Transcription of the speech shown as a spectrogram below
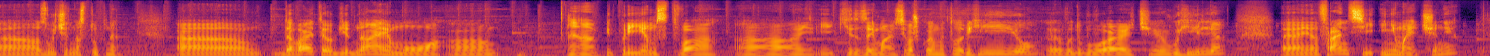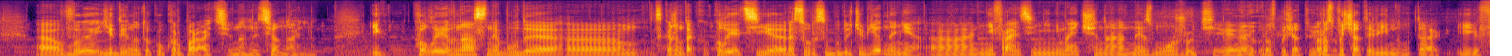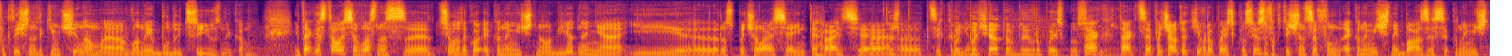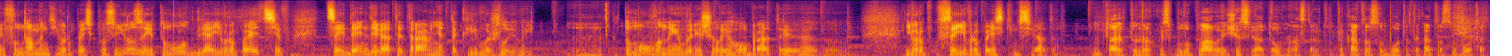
е, озвучив наступне: е, давайте об'єднаємо. е, Підприємства, які займаються важкою металургією, видобувають вугілля Франції і Німеччини в єдину таку корпорацію наднаціональну. І коли в нас не буде, е, скажімо так, коли ці ресурси будуть об'єднані, е, ні Франція, ні Німеччина не зможуть е, Розпочати війну. розпочати війну. Так і фактично таким чином е, вони будуть союзниками. І так і сталося власне з цього такого економічного об'єднання і розпочалася інтеграція Це е, цих країн. Початок до Європейського Так, Союзу. так, це початок Європейського Союзу. Фактично, це фун... економічний базис, економічний фундамент Європейського Союзу. І тому для європейців цей день, 9 травня, такий важливий. Угу. Тому вони вирішили його обрати е, європ... всеєвропейським святом. Ну так, то якось було плаваюче свято у нас. Так, то така то субота, така то субота.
